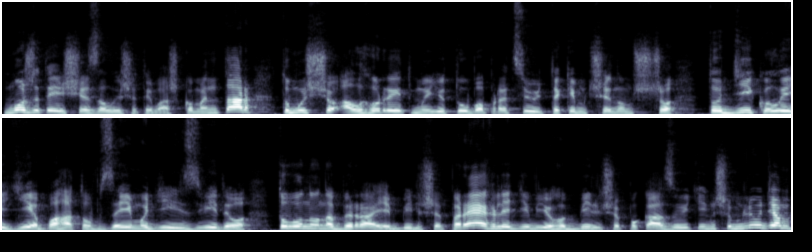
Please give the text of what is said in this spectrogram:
Можете іще залишити ваш коментар, тому що алгоритми Ютуба працюють таким чином, що тоді, коли є багато взаємодії з відео, то воно набирає більше переглядів, його більше показують іншим людям.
